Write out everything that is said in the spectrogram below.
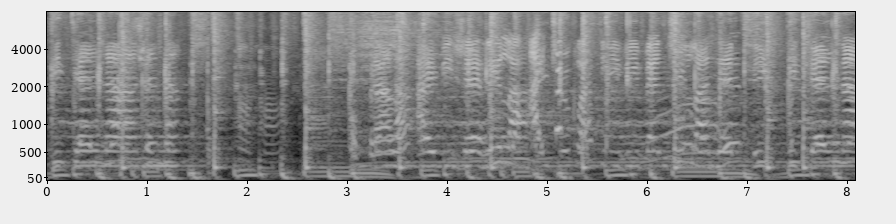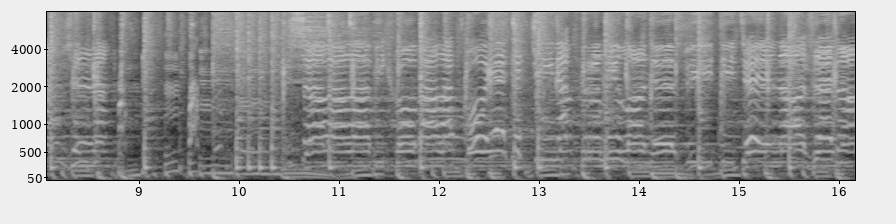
neviditeľná žena. Oprala, aj vyžehlila, aj čukla ti vyvenčila neviditeľná žena. Vysávala, vychovala, tvoje deti nakrmila neviditeľná žena.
